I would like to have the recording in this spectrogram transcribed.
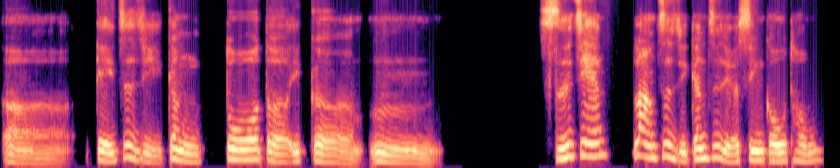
呃给自己更。多的一个嗯时间，让自己跟自己的心沟通，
